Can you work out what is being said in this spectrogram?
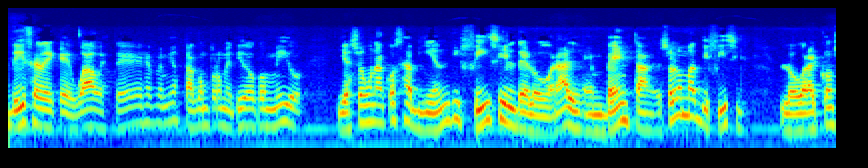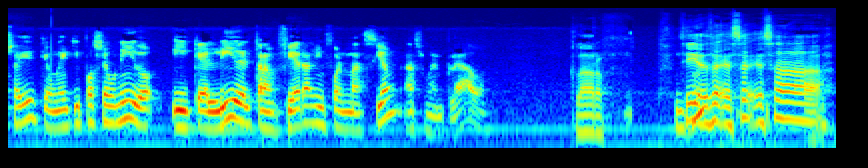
dice de que, wow, este jefe mío está comprometido conmigo. Y eso es una cosa bien difícil de lograr en venta. Eso es lo más difícil, lograr conseguir que un equipo sea unido y que el líder transfiera la información a sus empleados. Claro. Sí, esa, esa, esa,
